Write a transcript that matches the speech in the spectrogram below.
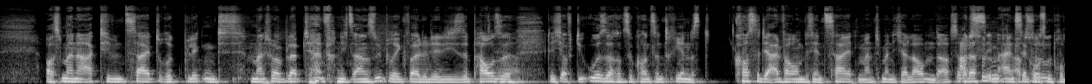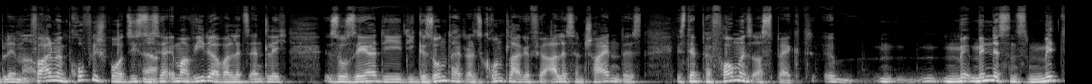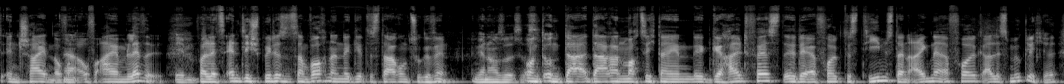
aus meiner aktiven Zeit rückblickend, manchmal bleibt dir einfach nichts anderes übrig, weil du dir diese Pause, ja. dich auf die Ursache zu konzentrieren, das kostet ja einfach auch ein bisschen Zeit, manchmal nicht erlauben darfst. Aber absolut, das ist eben eins absolut. der großen Probleme. Auch. Vor allem im Profisport siehst ja. du es ja immer wieder, weil letztendlich so sehr die, die Gesundheit als Grundlage für alles entscheidend ist, ist der Performance-Aspekt äh, mindestens mitentscheidend auf, ja. auf einem Level. Eben. Weil letztendlich spätestens am Wochenende geht es darum zu gewinnen. Genau so ist es. Und, und da, daran macht sich dein Gehalt fest, äh, der Erfolg des Teams, dein eigener Erfolg, alles Mögliche.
